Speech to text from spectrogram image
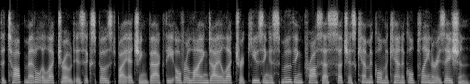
the top metal electrode is exposed by etching back the overlying dielectric using a smoothing process such as chemical mechanical planarization.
